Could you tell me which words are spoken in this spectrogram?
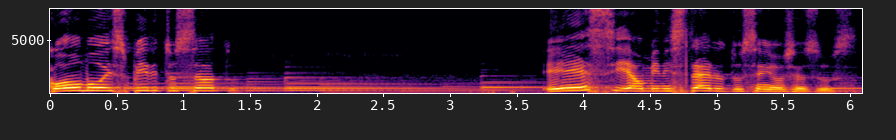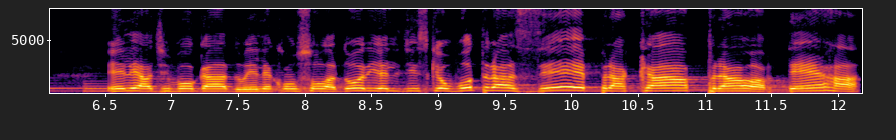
Como o Espírito Santo. Esse é o ministério do Senhor Jesus ele é advogado, ele é consolador e ele diz que eu vou trazer para cá, para a terra,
